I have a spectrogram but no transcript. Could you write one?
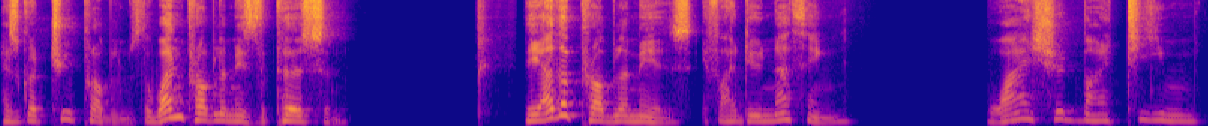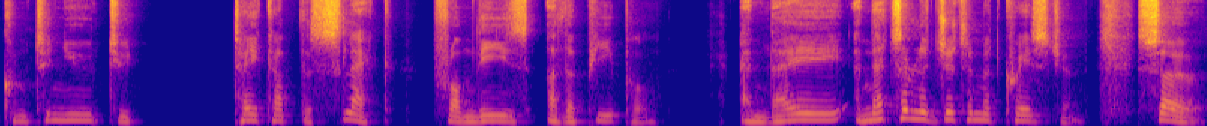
has got two problems. The one problem is the person. The other problem is if I do nothing, why should my team continue to take up the slack from these other people? And they and that's a legitimate question. So,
